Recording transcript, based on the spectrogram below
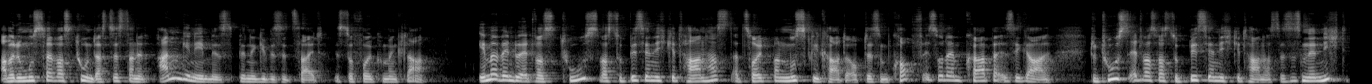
Aber du musst halt was tun. Dass das dann nicht angenehm ist für eine gewisse Zeit, ist doch vollkommen klar. Immer wenn du etwas tust, was du bisher nicht getan hast, erzeugt man Muskelkater. Ob das im Kopf ist oder im Körper, ist egal. Du tust etwas, was du bisher nicht getan hast. Das ist eine nicht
